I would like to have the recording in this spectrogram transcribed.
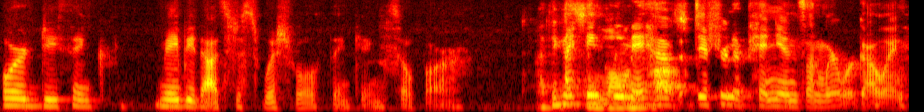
Or do you think maybe that's just wishful thinking so far? I think I think we may process. have different opinions on where we're going.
